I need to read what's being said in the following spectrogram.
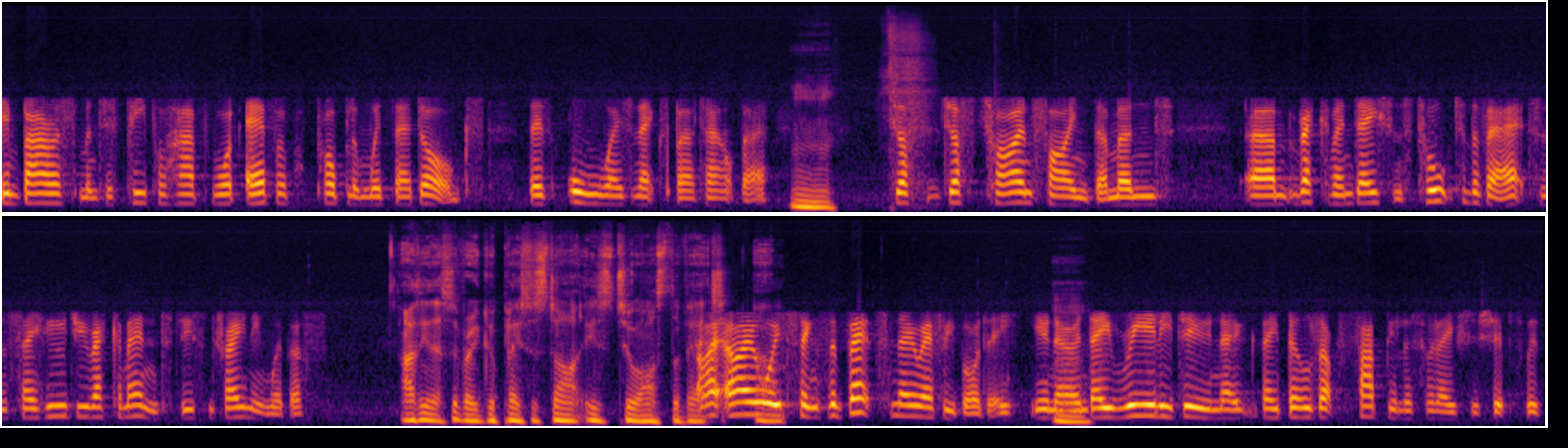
embarrassment if people have whatever problem with their dogs. There's always an expert out there just just try and find them and um, recommendations. Talk to the vet and say who do you recommend to do some training with us. I think that's a very good place to start, is to ask the vet. I, I um, always think the vets know everybody, you know, and they really do know. They build up fabulous relationships with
